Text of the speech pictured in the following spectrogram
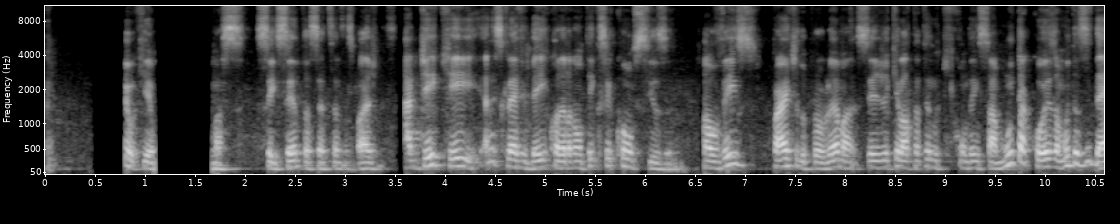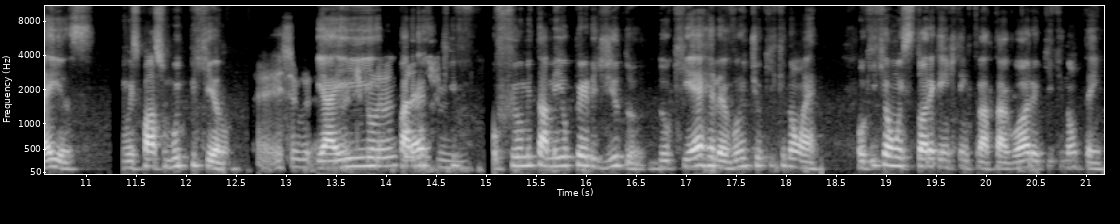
tem o quê? Umas 600, 700 páginas. A J.K., ela escreve bem quando ela não tem que ser concisa. Talvez parte do problema seja que ela tá tendo que condensar muita coisa, muitas ideias, um espaço muito pequeno. É, esse é o, E aí de parece que o filme tá meio perdido do que é relevante e o que, que não é. O que, que é uma história que a gente tem que tratar agora e o que, que não tem.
